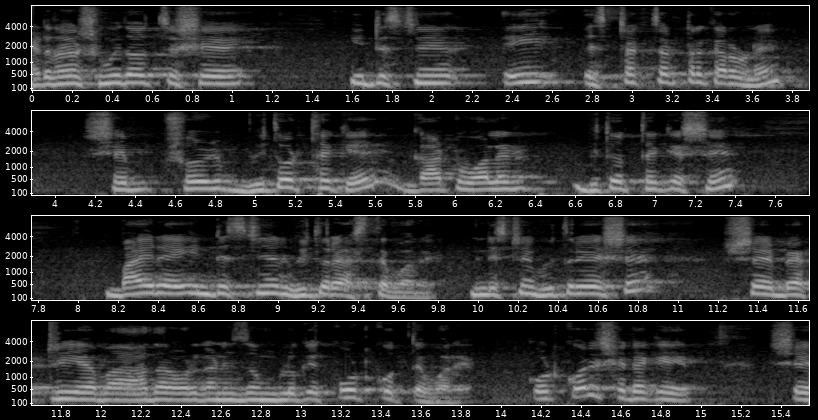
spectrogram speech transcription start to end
এটা থাকার সুবিধা হচ্ছে সে ইন্টেস্টিনের এই স্ট্রাকচারটার কারণে সে শরীরের ভিতর থেকে গাট ওয়ালের ভিতর থেকে সে বাইরে ইন্টেস্টিনের ভিতরে আসতে পারে। ইন্টেস্টিনের ভিতরে এসে সে ব্যাকটেরিয়া বা আদার অর্গানিজমগুলোকে কোট করতে পারে। কোট করে সেটাকে সে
